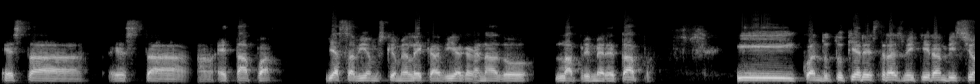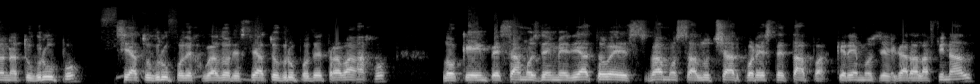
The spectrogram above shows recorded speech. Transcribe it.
esta, esta etapa, ya sabíamos que Emelec había ganado la primera etapa. Y cuando tú quieres transmitir ambición a tu grupo, sea tu grupo de jugadores, sea tu grupo de trabajo, lo que empezamos de inmediato es vamos a luchar por esta etapa, queremos llegar a la final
